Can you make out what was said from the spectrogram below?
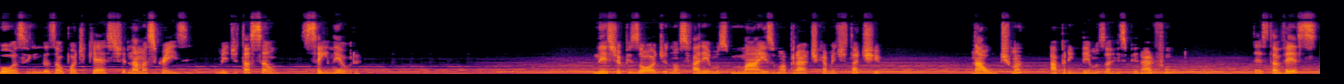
Boas-vindas ao podcast Namas Crazy Meditação sem neura. Neste episódio, nós faremos mais uma prática meditativa. Na última, aprendemos a respirar fundo. Desta vez,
